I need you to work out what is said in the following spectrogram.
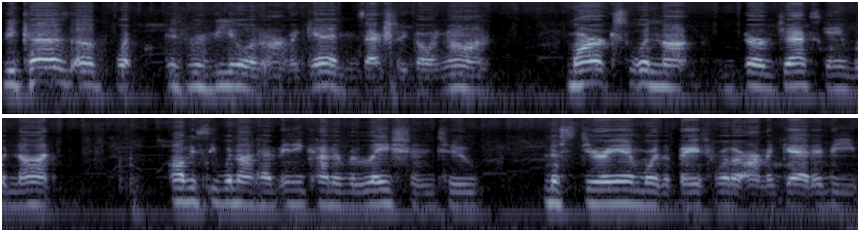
because of what is revealed in Armageddon is actually going on, Mark's would not, or Jack's game would not, obviously would not have any kind of relation to Mysterium or the base world or Armageddon. It'd be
